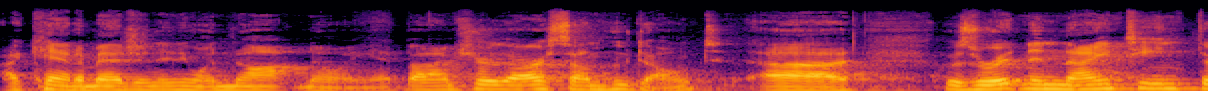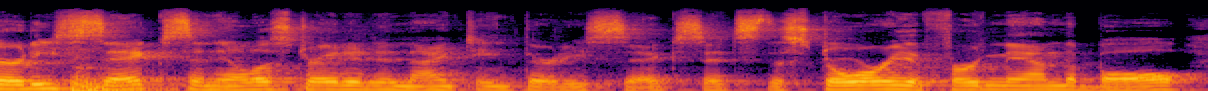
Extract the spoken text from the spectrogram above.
I can't imagine anyone not knowing it, but I'm sure there are some who don't. Uh, it was written in 1936 and illustrated in 1936. It's the story of Ferdinand the Bull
